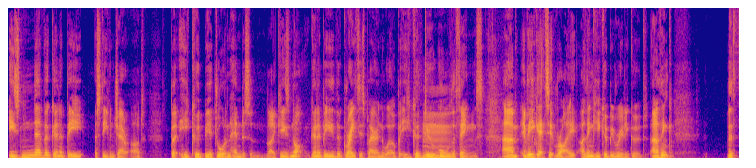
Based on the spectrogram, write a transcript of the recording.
He's never going to be a Steven Gerrard, but he could be a Jordan Henderson. Like he's not going to be the greatest player in the world, but he could do Hmm. all the things. Um, if he gets it right, I think he could be really good. And I think the th-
